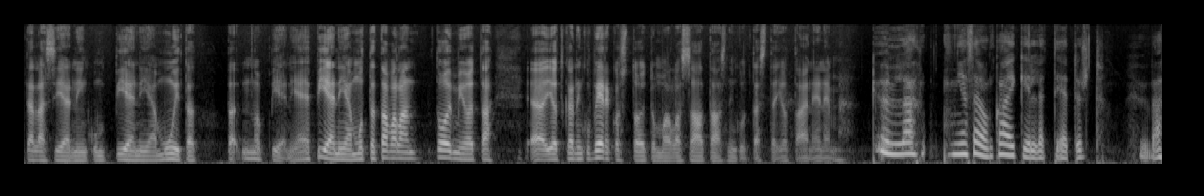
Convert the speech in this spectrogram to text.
tällaisia niin kuin pieniä muita, no pieniä ja pieniä, mutta tavallaan toimijoita, jotka niin kuin verkostoitumalla saa taas niin kuin tästä jotain enemmän. Kyllä, ja se on kaikille tietysti hyvä.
